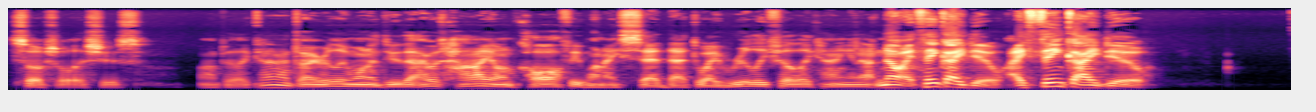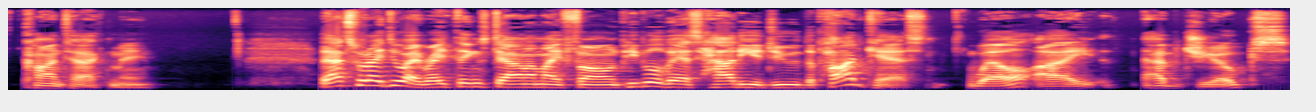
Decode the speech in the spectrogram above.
social issues. I'll be like, oh, do I really want to do that? I was high on coffee when I said that. Do I really feel like hanging out? No, I think I do. I think I do. Contact me. That's what I do. I write things down on my phone. People have asked, how do you do the podcast? Well, I have jokes,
